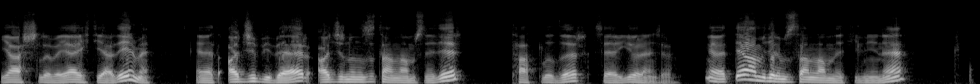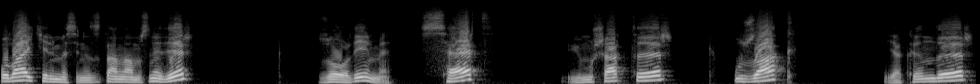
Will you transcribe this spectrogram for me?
Yaşlı veya ihtiyar değil mi? Evet acı biber acının zıt anlamlısı nedir? Tatlıdır sevgili öğrencilerim. Evet devam edelim zıt anlamlı etkinliğine. Kolay kelimesinin zıt anlamlısı nedir? Zor değil mi? Sert, yumuşaktır, uzak, yakındır,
